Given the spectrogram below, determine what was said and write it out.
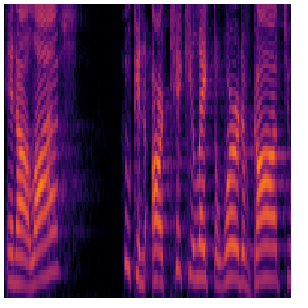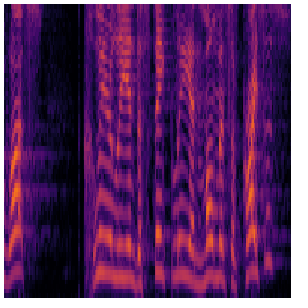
in our lives who can articulate the word of God to us clearly and distinctly in moments of crisis.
